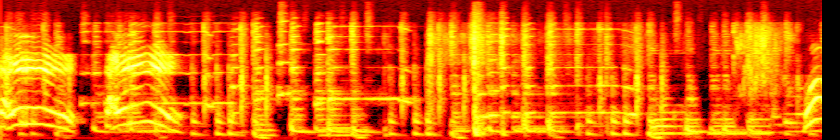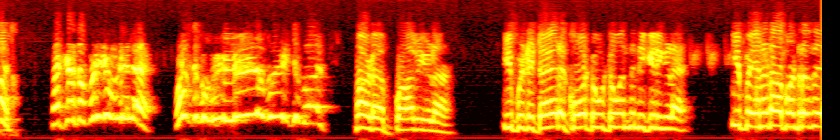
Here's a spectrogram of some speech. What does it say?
டயரு போஸ் சக்கரத்தை பிடிக்க முடியல. உள்ள போயிடுச்சு போஸ். அட பாவிகளா இப்படி டயரை கோட்டை விட்டு வந்து நிக்கிறீங்களே. இப்ப என்னடா பண்றது?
